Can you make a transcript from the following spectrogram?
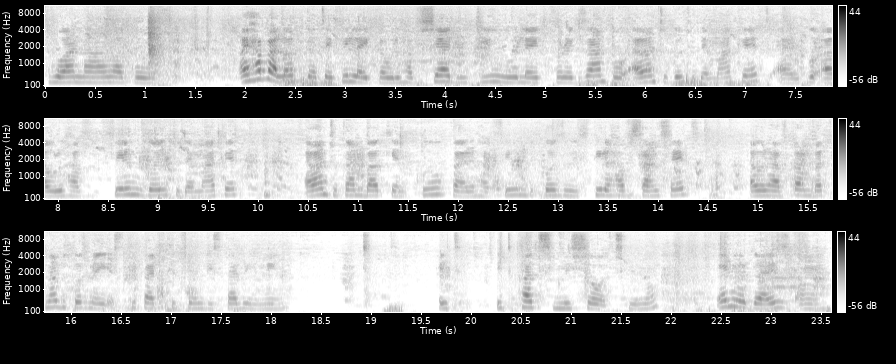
to one hour. Cause I have a lot that I feel like I will have shared with you. Like for example, I want to go to the market. I'll go. I will have filmed going to the market. I want to come back and cook. I'll have filmed because we still have sunset. I will have come, but now because my card keeps on disturbing me, it it cuts me short. You know. Anyway, guys, um,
